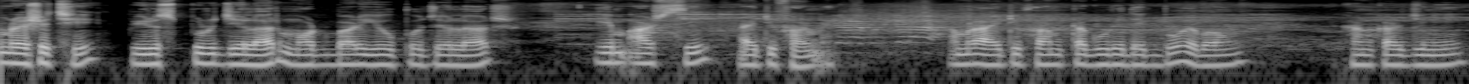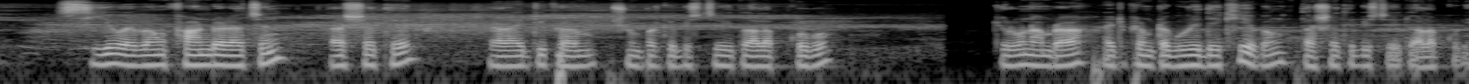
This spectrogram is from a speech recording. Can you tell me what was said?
আমরা এসেছি পিরোজপুর জেলার মঠবাড়ি উপজেলার এমআরসি আইটি ফার্মে। আমরা আইটি ফার্মটা ঘুরে দেখব এবং এখানকার যিনি সিও এবং ফাউন্ডার আছেন, তার সাথে তার আইটি ফার্ম সম্পর্কে বিস্তারিত আলাপ করব। চলুন আমরা আইটি ফার্মটা ঘুরে দেখি এবং তার সাথে বিস্তারিত আলাপ করি।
